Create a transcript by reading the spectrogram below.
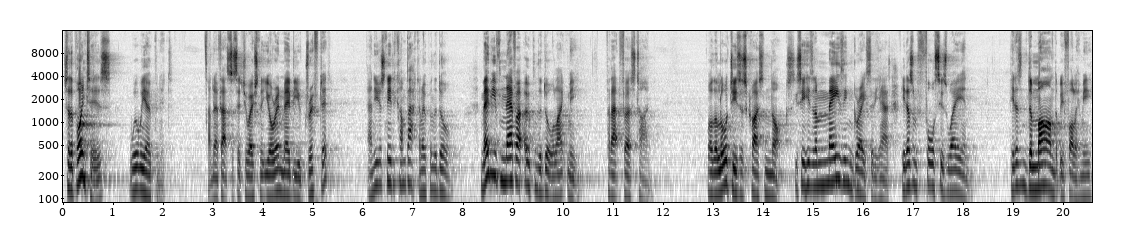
So the point is, will we open it? I don't know if that's the situation that you're in. Maybe you've drifted and you just need to come back and open the door. Maybe you've never opened the door like me for that first time. Well, the Lord Jesus Christ knocks. You see, He's an amazing grace that He has. He doesn't force His way in, He doesn't demand that we follow Him. He,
